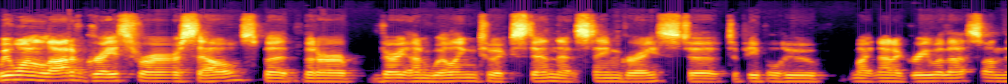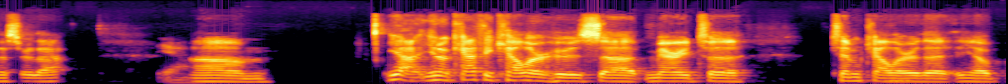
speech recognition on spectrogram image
We want a lot of grace for ourselves, but but are very unwilling to extend that same grace to to people who might not agree with us on this or that. Yeah. Um, yeah, you know, Kathy Keller, who's uh, married to Tim Keller, the you know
